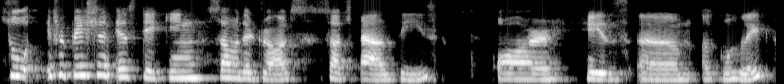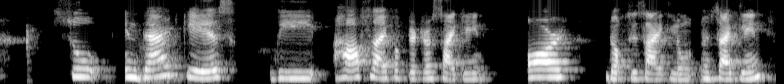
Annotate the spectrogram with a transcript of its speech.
So if a patient is taking some other drugs such as these or his um, alcoholic, so in that case, the half-life of tetracycline or doxycycline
